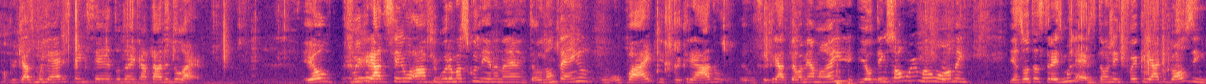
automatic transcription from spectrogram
Porque as mulheres têm que ser toda recatada e do lar. Eu fui criada sem a figura masculina, né? Então eu não tenho o pai que foi criado, eu fui criado pela minha mãe e eu tenho só um irmão homem e as outras três mulheres. Então a gente foi criado igualzinho.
